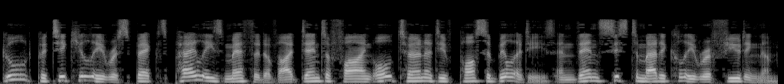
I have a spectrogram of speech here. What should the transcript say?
Gould particularly respects Paley's method of identifying alternative possibilities and then systematically refuting them.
